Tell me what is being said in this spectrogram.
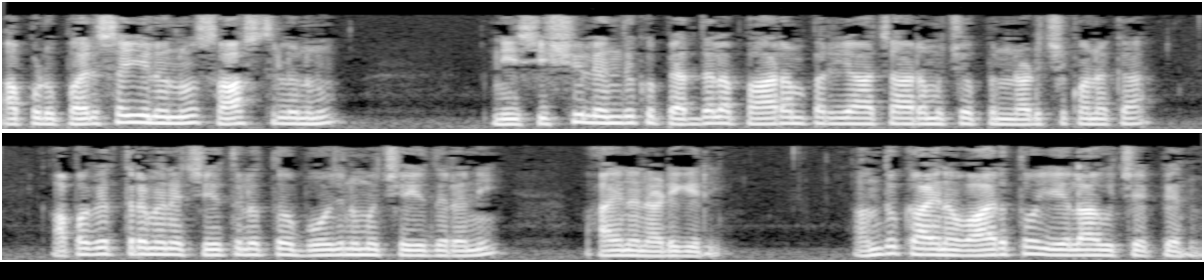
అప్పుడు పరిసయులను శాస్త్రులను నీ శిష్యులెందుకు పెద్దల పారంపర్యాచారము చొప్పున నడుచుకొనక అపవిత్రమైన చేతులతో భోజనము చేయుదురని ఆయనను అడిగిరి అందుకు ఆయన వారితో ఏలాగు చెప్పాను.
